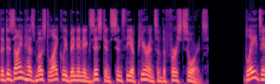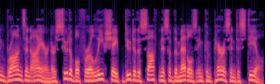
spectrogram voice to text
The design has most likely been in existence since the appearance of the first swords. Blades in bronze and iron are suitable for a leaf shape due to the softness of the metals in comparison to steel.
